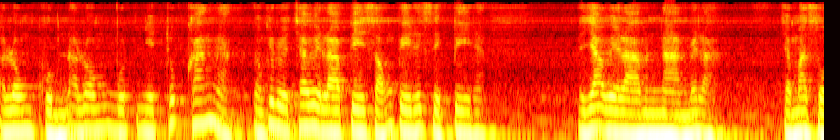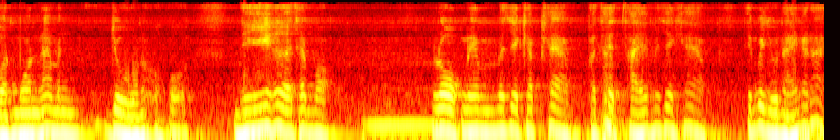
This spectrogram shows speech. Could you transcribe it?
อารมณ์ขุนอารมณ์บุดหงิดทุกครั้งเนะลองคิดดูใช้เวลาปีสองปีหรือสิบปีเนี่ยระยะเวลามันนานไหมล่ะ จะมาสวดมนต์ให้มันอยู่นะโอ้โหหนีเหอะฉันบอกอืมโลกเนี่ยไม่ใช่แคบๆประเทศไทยไม่ใช่แคบเองไปอยู่ไหนก็ได้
